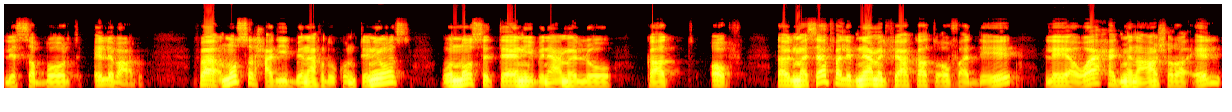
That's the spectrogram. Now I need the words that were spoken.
لل support اللي بعده. فنص الحديد بناخده continuous والنص التاني بنعمل له cut off طب المسافة اللي بنعمل فيها cut off قد إيه؟ اللي هي واحد من عشرة L حيث L هو ال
